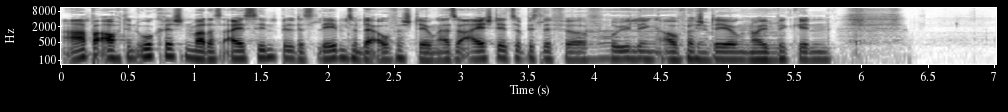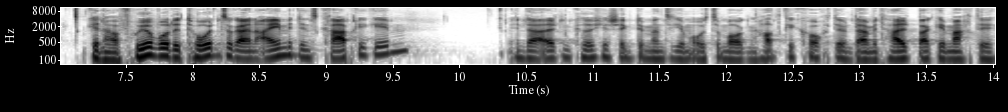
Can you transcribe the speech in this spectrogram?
aber auch den Urchristen war das Ei Sinnbild des Lebens und der Auferstehung. Also Ei steht so ein bisschen für Frühling, okay. Auferstehung, Mhm. Neubeginn. Genau, früher wurde Toten sogar ein Ei mit ins Grab gegeben. In der alten Kirche schenkte man sich am Ostermorgen hart gekochte und damit haltbar gemachte,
